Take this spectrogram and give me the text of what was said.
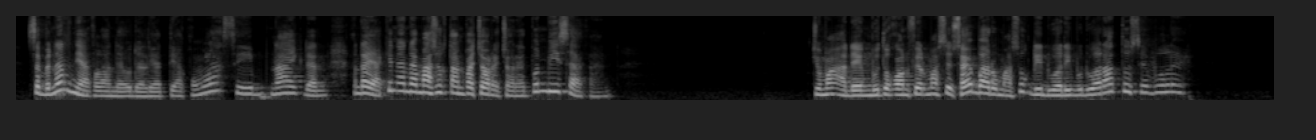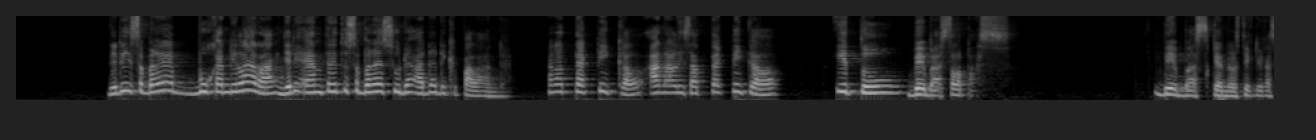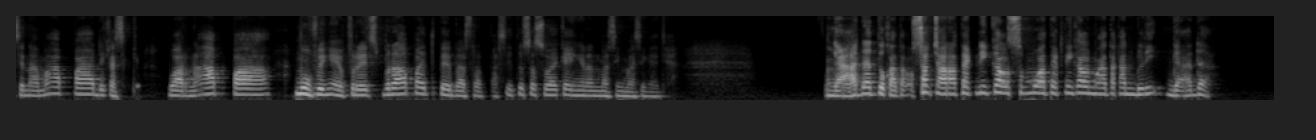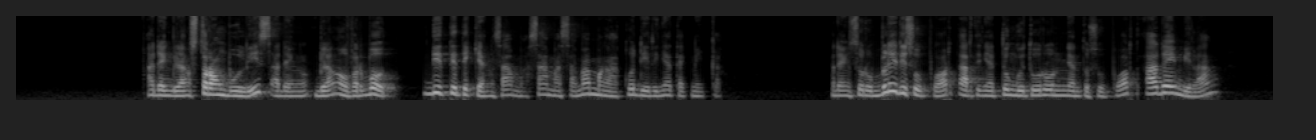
Sebenarnya kalau Anda udah lihat di akumulasi naik dan Anda yakin Anda masuk tanpa coret-coret pun bisa kan. Cuma ada yang butuh konfirmasi, saya baru masuk di 2200 ya boleh. Jadi sebenarnya bukan dilarang, jadi entry itu sebenarnya sudah ada di kepala Anda. Karena technical, analisa technical itu bebas lepas. Bebas candlestick dikasih nama apa, dikasih warna apa, moving average berapa itu bebas lepas. Itu sesuai keinginan masing-masing aja. Nggak ada tuh kata, secara teknikal, semua teknikal mengatakan beli, nggak ada. Ada yang bilang strong bullish, ada yang bilang overbought. Di titik yang sama, sama-sama mengaku dirinya teknikal. Ada yang suruh beli di support, artinya tunggu turun nyentuh support. Ada yang bilang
